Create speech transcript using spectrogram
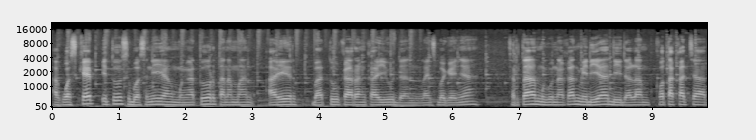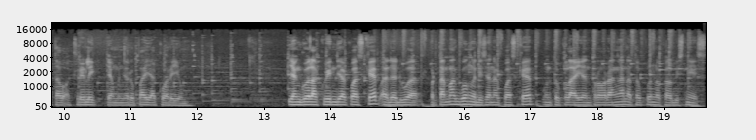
Aquascape itu sebuah seni yang mengatur tanaman, air, batu, karang, kayu, dan lain sebagainya, serta menggunakan media di dalam kotak kaca atau akrilik yang menyerupai akuarium. Yang gue lakuin di Aquascape ada dua. Pertama, gue ngedesain Aquascape untuk klien perorangan ataupun lokal bisnis,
